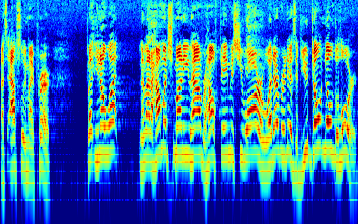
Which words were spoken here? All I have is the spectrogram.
That's absolutely my prayer. But you know what? no matter how much money you have or how famous you are or whatever it is, if you don't know the Lord,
